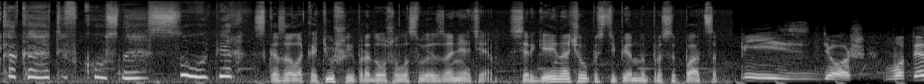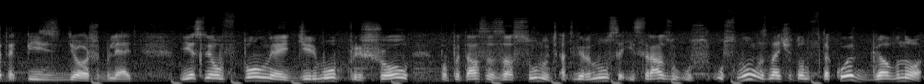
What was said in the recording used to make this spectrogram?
Какая ты вкусная, супер. Сказала Катюша и продолжила свое занятие. Сергей начал постепенно просыпаться. Пиздеж. Вот это пиздеж, блядь. Если он в полное дерьмо пришел, попытался засунуть, отвернулся и сразу ус- уснул, значит он в такое говно,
